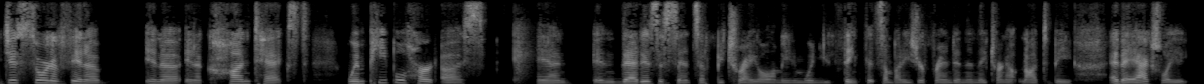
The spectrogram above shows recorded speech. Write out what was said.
Just sort of in a, in a, in a context when people hurt us and and that is a sense of betrayal. I mean, when you think that somebody's your friend and then they turn out not to be, and they actually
